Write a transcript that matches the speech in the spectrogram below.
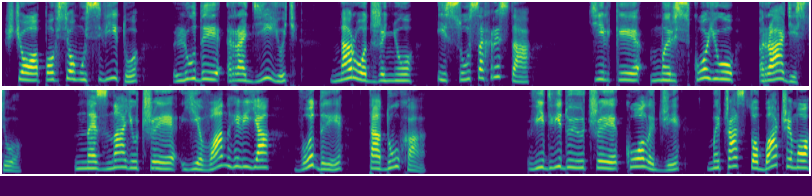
що по всьому світу люди радіють народженню Ісуса Христа тільки мирською радістю, не знаючи Євангелія, води та духа. Відвідуючи коледжі, ми часто бачимо,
